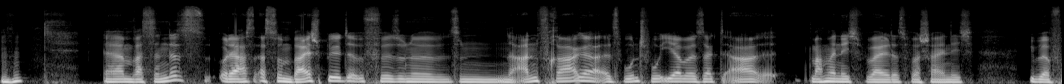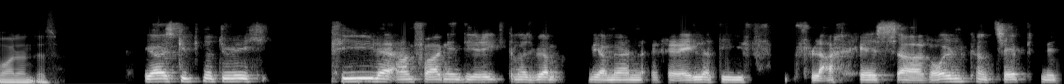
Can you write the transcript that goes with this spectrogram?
Mhm. Ähm, was sind das? Oder hast, hast du ein Beispiel für so eine, so eine Anfrage als Wunsch, wo ihr aber sagt, ah, machen wir nicht, weil das wahrscheinlich überfordernd ist? Ja, es gibt natürlich viele Anfragen in die Richtung. Also wir haben, wir haben ein relativ flaches äh, Rollenkonzept mit,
